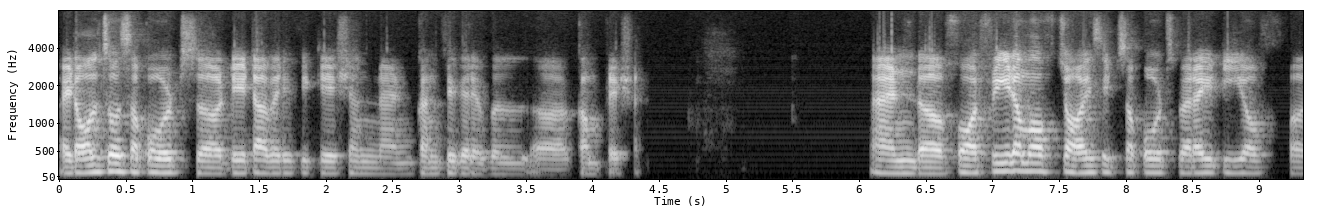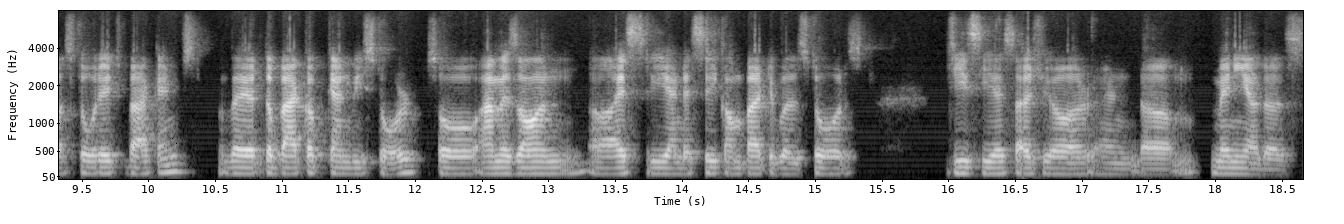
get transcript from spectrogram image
It also supports uh, data verification and configurable uh, compression. And uh, for freedom of choice, it supports variety of uh, storage backends where the backup can be stored. So Amazon uh, S3 and S3 compatible stores, GCS, Azure, and um, many others.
